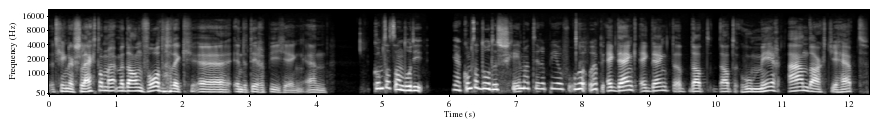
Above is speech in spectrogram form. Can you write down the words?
het ging nog slechter met me dan voordat ik eh, in de therapie ging. En Komt dat dan door die... Ja, komt dat door de schematherapie? Of hoe, hoe heb je... ik denk, ik denk dat, dat, dat hoe meer aandacht je hebt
